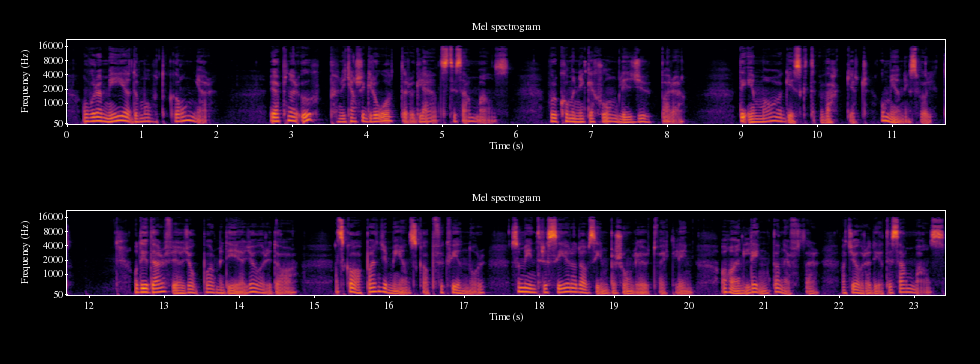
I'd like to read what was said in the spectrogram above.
om våra med och motgångar. Vi öppnar upp, vi kanske gråter och gläds tillsammans. Vår kommunikation blir djupare. Det är magiskt, vackert och meningsfullt. Och det är därför jag jobbar med det jag gör idag. Att skapa en gemenskap för kvinnor som är intresserade av sin personliga utveckling och har en längtan efter att göra det tillsammans.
